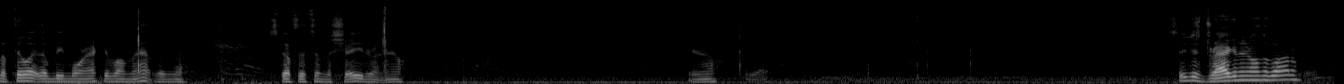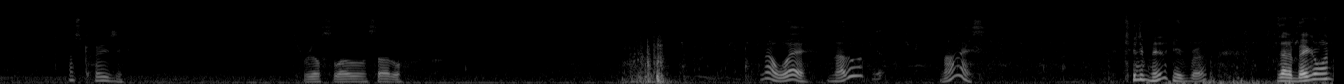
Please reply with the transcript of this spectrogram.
I feel like they'll be more active on that than the stuff that's in the shade right now. You know? Yeah. So you're just dragging it on the bottom? That's crazy. It's real slow and subtle. No way. Another one? Yep. Nice. Get him in here, bro. Is that a bigger one?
